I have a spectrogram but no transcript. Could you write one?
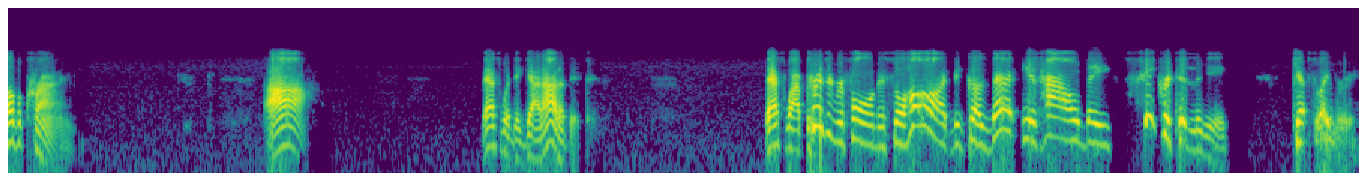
of a crime. Ah, that's what they got out of it. That's why prison reform is so hard because that is how they secretly kept slavery.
